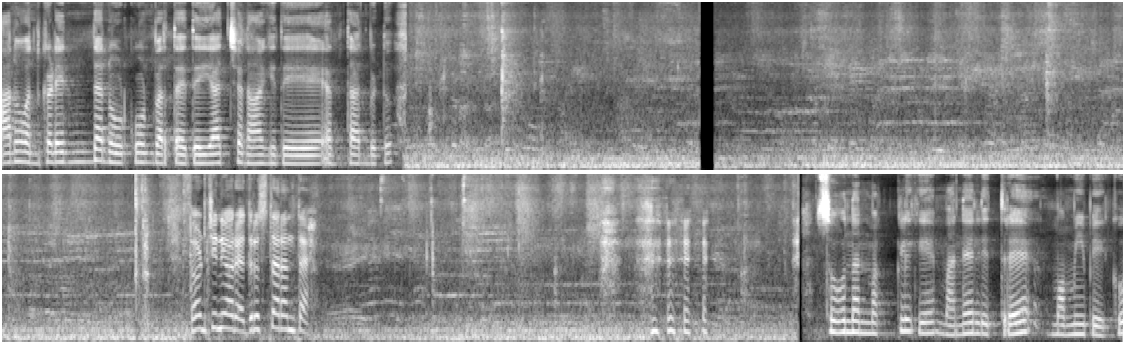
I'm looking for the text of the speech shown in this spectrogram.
ನಾನು ಒಂದು ಕಡೆಯಿಂದ ನೋಡ್ಕೊಂಡು ಬರ್ತಾಯಿದ್ದೆ ಯಾಕೆ ಚೆನ್ನಾಗಿದೆ ಅಂತ ಅಂದ್ಬಿಟ್ಟು ನೋಡಿ ಚಿನಿ ಅವ್ರು ಎದುರಿಸ್ತಾರಂತೆ. ಸೊ ನನ್ನ ಮಕ್ಕಳಿಗೆ ಮನೇಲಿದ್ದರೆ ಮಮ್ಮಿ ಬೇಕು.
